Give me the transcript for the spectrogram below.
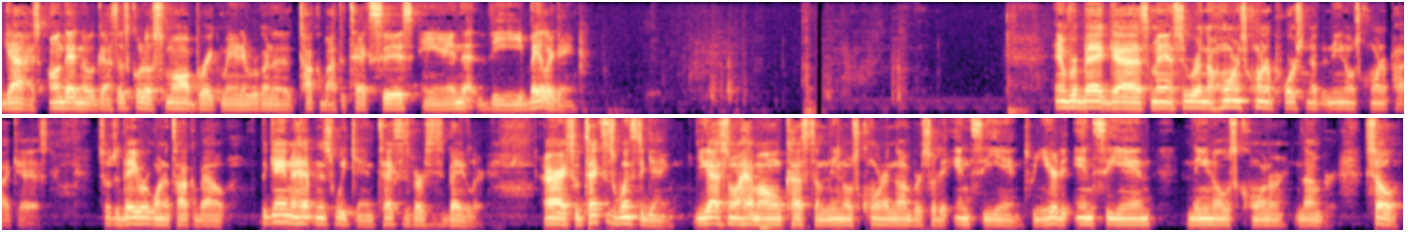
guys, on that note, guys, let's go to a small break, man, and we're going to talk about the Texas and the Baylor game. And we're back, guys, man. So we're in the Horns Corner portion of the Nino's Corner podcast. So today we're going to talk about the game that happened this weekend, Texas versus Baylor. All right, so Texas wins the game. You guys know I have my own custom Nino's Corner number, so the NCN. So when you hear the NCN, Nino's Corner number. So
